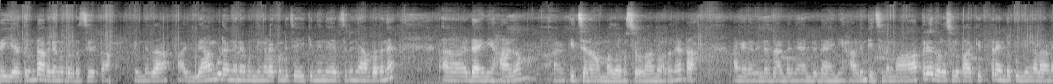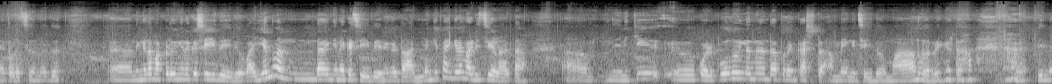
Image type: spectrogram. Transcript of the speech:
വയ്യാത്തതുകൊണ്ട് അവരങ്ങ് തുടച്ച് കേട്ടോ. പിന്നെ ഇതാ എല്ലാം കൂടെ അങ്ങനെ കുഞ്ഞുങ്ങളെ കൊണ്ട് ചെയ്യിക്കുന്നതെന്ന് വിചാരിച്ചിട്ട് ഞാൻ പറഞ്ഞ് ഡൈനിങ് ഹാളും കിച്ചണും അമ്മ തുടച്ചോളാന്ന് പറഞ്ഞു കേട്ടോ. അങ്ങനെ പിന്നെ ദാണ്ട ഞാൻ എന്റെ ഡൈനിങ് ഹാളും കിച്ചണും മാത്രമേ തുടച്ചുള്ളൂ. ബാക്കി ഇത്ര എന്റെ കുഞ്ഞുങ്ങളാണേ തുടച്ചു തന്നത് നിങ്ങളുടെ മക്കളും ഇങ്ങനെയൊക്കെ ചെയ്തു തരുമോ? വയ്യെന്ന് വന്നാൽ ഇങ്ങനെയൊക്കെ ചെയ്തു തരും കേട്ടോ. അല്ലെങ്കിൽ ഭയങ്കര മടിച്ചുകളാണ് എനിക്ക് കുഴപ്പമൊന്നുമില്ലെന്ന് കണ്ടാൽ പറയും കഷ്ടം അമ്മ എങ്ങ് ചെയ്തു അമ്മ എന്ന് പറയും കേട്ടോ. പിന്നെ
